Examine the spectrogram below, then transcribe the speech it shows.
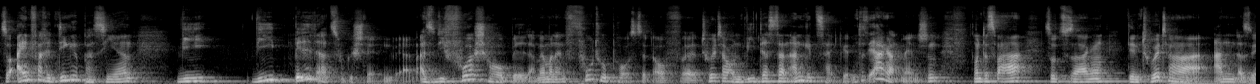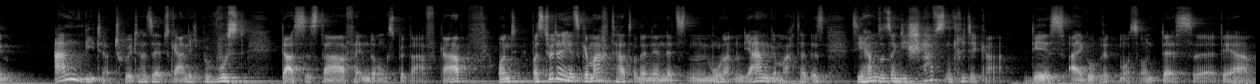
so einfache Dinge passieren, wie wie Bilder zugeschnitten werden. Also die Vorschaubilder, wenn man ein Foto postet auf äh, Twitter und wie das dann angezeigt wird. Und das ärgert Menschen. Und das war sozusagen den Twitter an, also dem Anbieter Twitter selbst gar nicht bewusst, dass es da Veränderungsbedarf gab. Und was Twitter jetzt gemacht hat oder in den letzten Monaten und Jahren gemacht hat, ist, sie haben sozusagen die schärfsten Kritiker des Algorithmus und des, äh, der,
